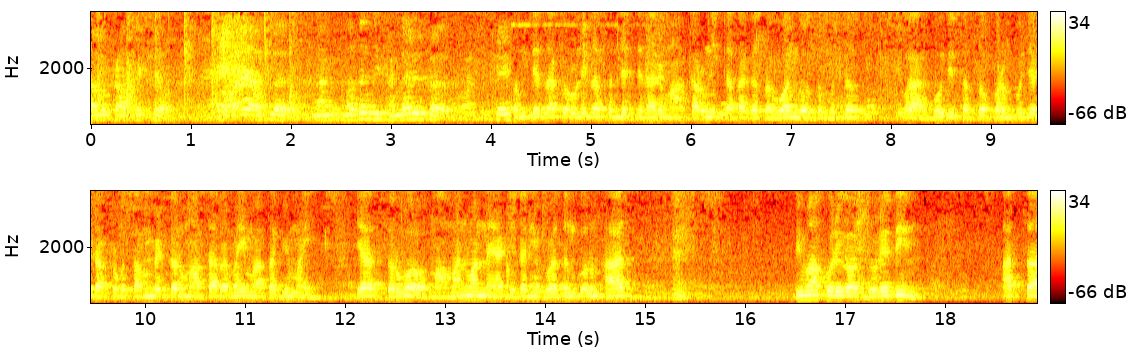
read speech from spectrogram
तालुका अध्यक्ष आपलं मदनजी खंडारे सर. हे समतेचा करुणेचा संदेश देणारे महाकारुणिक तथागत भगवान गौतम बुद्ध कार बोधिसत्व परमपूज्य डॉक्टर बाबासाहेब आंबेडकर माता रमाई माता भीमाई या सर्व मानवांना या ठिकाणी अभिवादन करून आज भीमा कोरेगाव शौर्य दिन आजचा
